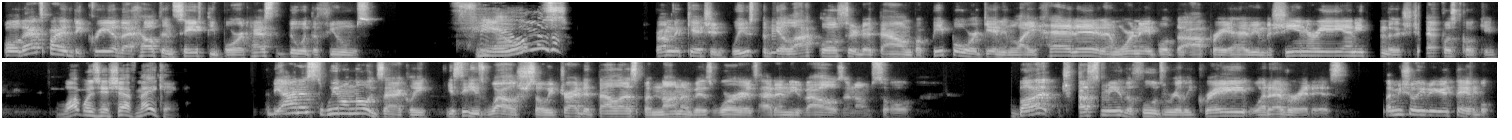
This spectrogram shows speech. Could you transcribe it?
Well, that's by a decree of the Health and Safety Board. It has to do with the fumes. Fumes? From the kitchen. We used to be a lot closer to town, but people were getting lightheaded and weren't able to operate heavy machinery. Anything the chef was cooking. What was your chef making? To be honest, we don't know exactly. You see, he's Welsh, so he tried to tell us, but none of his words had any vowels in them. So, but trust me, the food's really great, whatever it is. Let me show you to your table.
